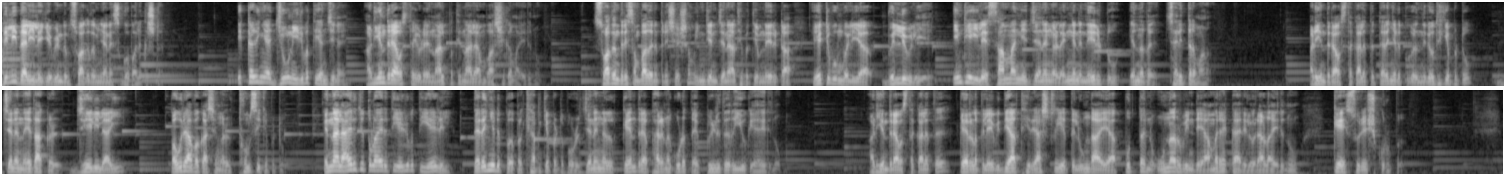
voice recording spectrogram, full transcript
ദില്ലി ദാലിയിലേക്ക് വീണ്ടും സ്വാഗതം. ഞാൻ എസ് ഗോപാലകൃഷ്ണൻ. ഇക്കഴിഞ്ഞ ജൂൺ ഇരുപത്തിയഞ്ചിന് അടിയന്തരാവസ്ഥയുടെ നാൽപ്പത്തിനാലാം വാർഷികമായിരുന്നു. സ്വാതന്ത്ര്യ സമ്പാദനത്തിന് ശേഷം ഇന്ത്യൻ ജനാധിപത്യം നേരിട്ട ഏറ്റവും വലിയ വെല്ലുവിളിയെ ഇന്ത്യയിലെ സാമാന്യ ജനങ്ങൾ എങ്ങനെ നേരിട്ടു എന്നത് ചരിത്രമാണ്. അടിയന്തരാവസ്ഥ കാലത്ത് തെരഞ്ഞെടുപ്പുകൾ നിരോധിക്കപ്പെട്ടു ജനനേതാക്കൾ ജയിലിലായി പൗരാവകാശങ്ങൾ ധ്വംസിക്കപ്പെട്ടു. എന്നാൽ ആയിരത്തി തൊള്ളായിരത്തി എഴുപത്തിയേഴിൽ തെരഞ്ഞെടുപ്പ് പ്രഖ്യാപിക്കപ്പെട്ടപ്പോൾ ജനങ്ങൾ കേന്ദ്ര ഭരണകൂടത്തെ പിഴുതെറിയുകയായിരുന്നു. അടിയന്തരാവസ്ഥക്കാലത്ത് കേരളത്തിലെ വിദ്യാർത്ഥി രാഷ്ട്രീയത്തിൽ ഉണ്ടായ പുത്തൻ ഉണർവിന്റെ അമരക്കാരിൽ ഒരാളായിരുന്നു കെ. സുരേഷ് കുറുപ്പ്.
